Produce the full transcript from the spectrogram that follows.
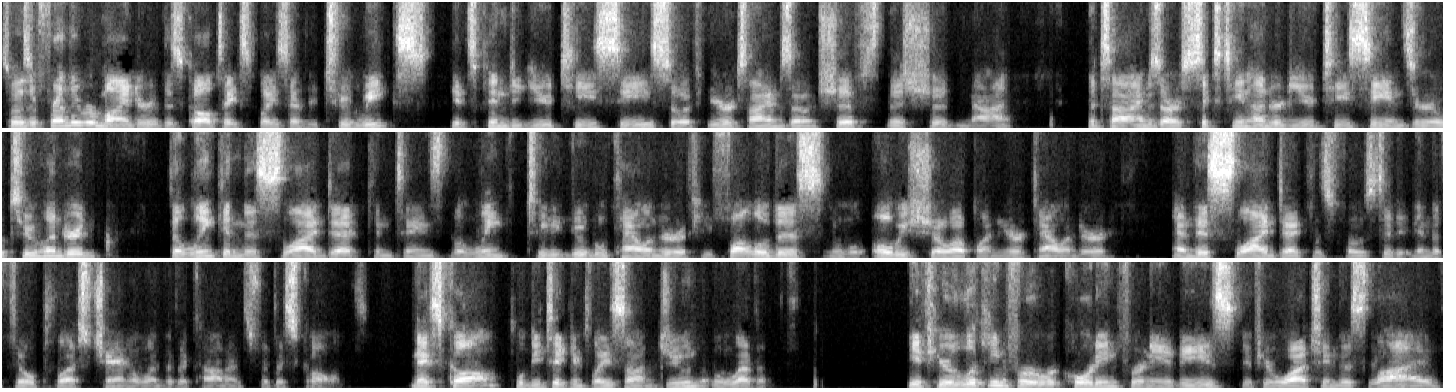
So as a friendly reminder, this call takes place every two weeks. It's pinned to UTC, so if your time zone shifts, this should not. The times are 1600 UTC and 0200. The link in this slide deck contains the link to the Google Calendar. If you follow this, it will always show up on your calendar. And this slide deck was posted in the Fil Plus channel under the comments for this call. Next call will be taking place on June 11th. If you're looking for a recording for any of these, if you're watching this live,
